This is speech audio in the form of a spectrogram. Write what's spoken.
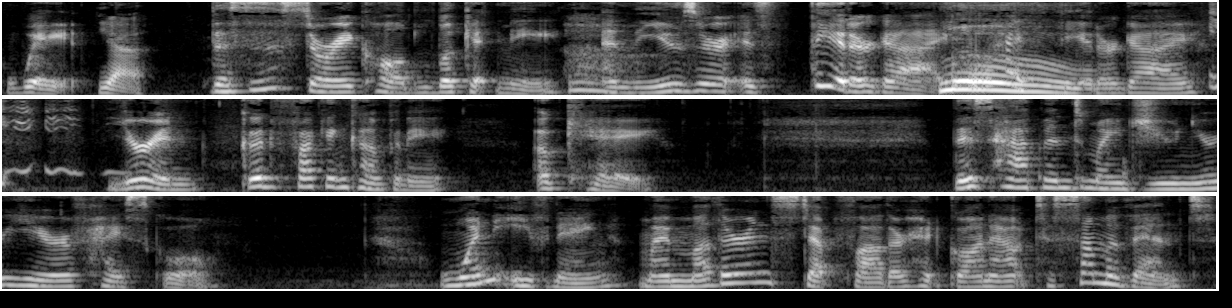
Wait. Yeah. This is a story called Look at Me, and the user is Theater Guy. Hi, Theater Guy. You're in good fucking company. Okay. This happened my junior year of high school. One evening, my mother and stepfather had gone out to some event.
